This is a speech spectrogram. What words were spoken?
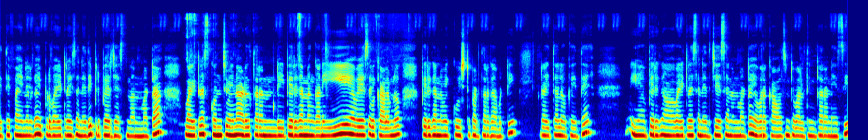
అయితే ఫైనల్‌గా ఇప్పుడు వైట్ రైస్ అనేది ప్రిపేర్ చేస్తున్నాను అనమాట వైట్ రైస్ కొంచెమైనా అడుగుతారండి పెరుగన్నం కానీ ఈ వేసవి కాలంలో పెరుగన్నం ఎక్కువ ఇష్టపడతారు కాబట్టి రైతాలోకైతే పెరుగు వైట్ రైస్ అనేది చేశానమాట ఎవరికి కావాల్సింటే వాళ్ళు తింటారనేసి.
